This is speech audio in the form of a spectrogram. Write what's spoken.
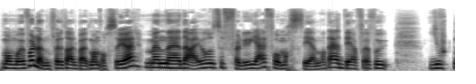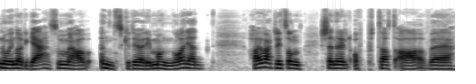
man må jo få lønn for et arbeid man også gjør. Men eh, det er jo selvfølgelig Jeg får masse igjen av det. Det får jeg får gjort noe i Norge som jeg har ønsket å gjøre i mange år. Jeg har jo vært litt sånn generelt opptatt av eh,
